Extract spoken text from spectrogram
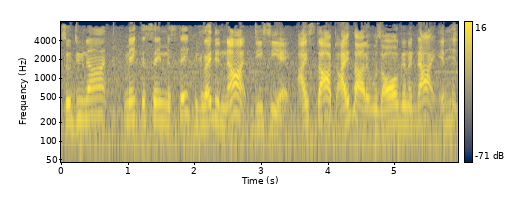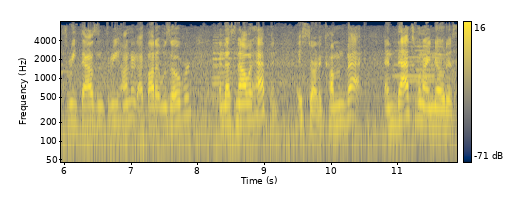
So do not make the same mistake because I did not DCA. I stopped. I thought it was all going to die. It hit 3,300. I thought it was over. And that's not what happened. It started coming back. And that's when I noticed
